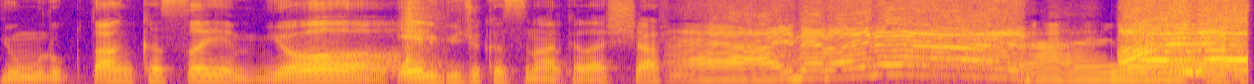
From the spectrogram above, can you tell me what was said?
yumruktan kasayım. Yok. El gücü kasın arkadaşlar. aynen aynen. I know.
